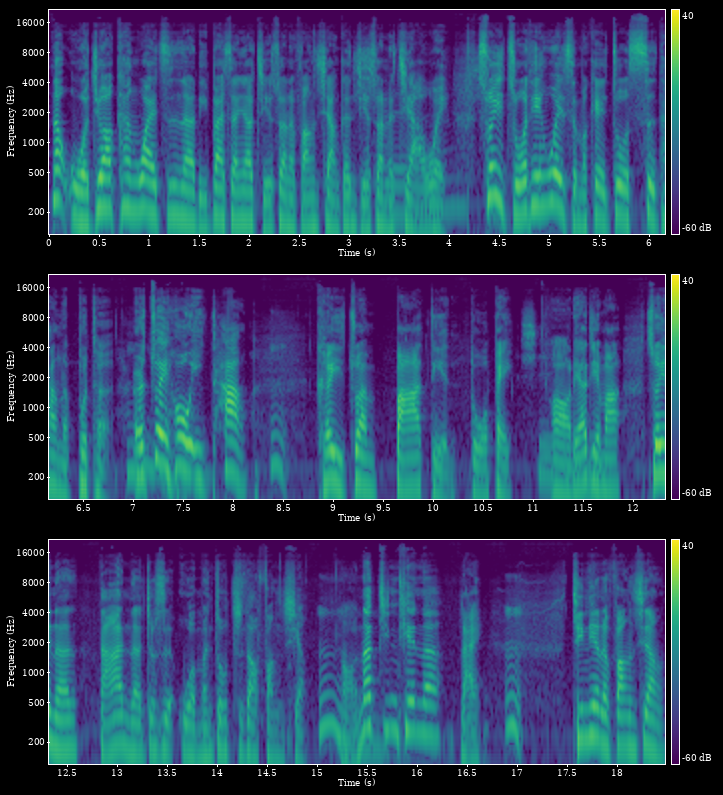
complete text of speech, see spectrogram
那我就要看外资呢，礼拜三要结算的方向跟结算的价位。所以昨天为什么可以做四趟的 put，而最后一趟可以赚八点多倍？是哦，了解吗？所以呢，答案呢就是我们都知道方向。嗯哦，那今天呢，来，嗯，今天的方向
